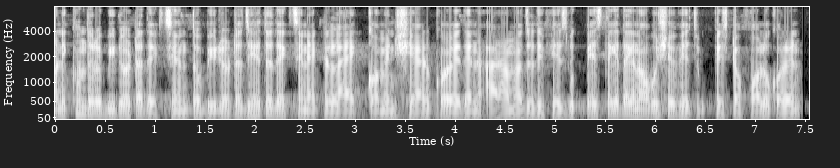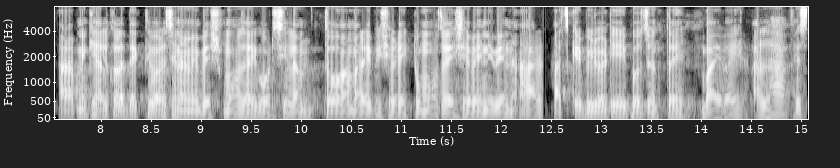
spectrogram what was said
অনেকক্ষণ ধরে ভিডিওটা দেখছেন, তো ভিডিওটা যেহেতু দেখছেন, একটা লাইক কমেন্ট শেয়ার করে দেন, আর আমার যদি ফেসবুক পেজ থেকে দেখেন, অবশ্যই ফেসবুক পেজটা ফলো করেন। আর আপনি খেয়াল করে দেখতে পাচ্ছেন, আমি বেশ মজাই করছিলাম, তো আমার এই বিষয়টা একটু মজা হিসেবে নেবেন। আর আজকের ভিডিওটি এই পর্যন্তই। বাই বাই। আল্লাহ হাফেজ।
